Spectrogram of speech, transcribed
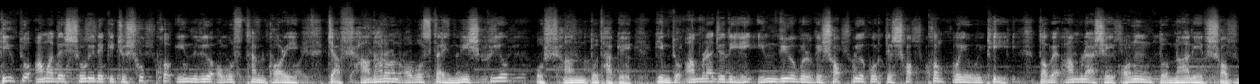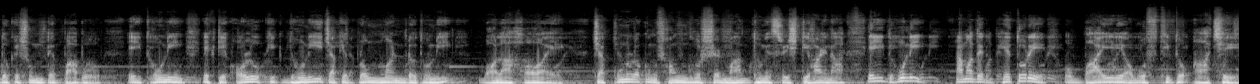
কিন্তু আমাদের শরীরে কিছু সূক্ষ্ম ইন্দ্রিয় অবস্থান করে, যা সাধারণ অবস্থায় নিষ্ক্রিয় ও শান্ত থাকে। কিন্তু আমরা যদি এই ইন্দ্রিয়গুলোকে সক্রিয় করতে সক্ষম হয়ে উঠি, তবে আমরা সেই অনন্ত নাগের শব্দকে শুনতে পাব। এই ধ্বনি একটি অলৌকিক ধ্বনি যাকে ব্রহ্মাণ্ড ধ্বনি বলা হয়। যা কোনো রকম সংঘর্ষের মাধ্যমে সৃষ্টি হয় না। এই ধ্বনি আমাদের ভেতরে ও বাইরে অবস্থিত আছে।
